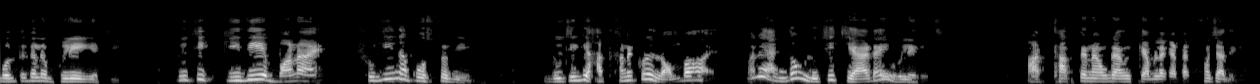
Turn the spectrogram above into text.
বলতে গেলে ভুলেই গেছি। লুচি কি দিয়ে বানায়, সুজি না পোস্ত দিয়ে? লুচি কি হাতখানে করে লম্বা হয়? মানে একদম লুচি চেয়ারটাই ভুলে গেছি। আর থাকতে না উঠে আমি ক্যাবলাকে একটা খোঁচা দিই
